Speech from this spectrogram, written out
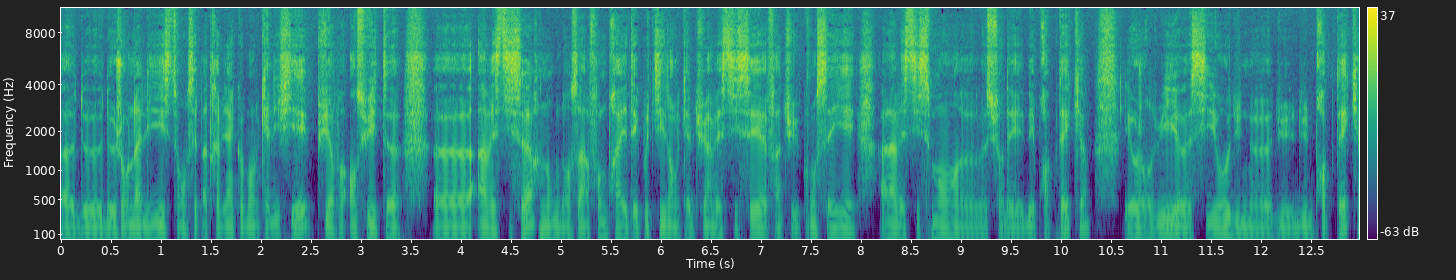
euh, de, de, journaliste, on ne sait pas très bien comment le qualifier. Puis ensuite euh, investisseur, donc dans un fonds de private equity dans lequel tu investissais, enfin tu conseillais à l'investissement euh, sur des, des prop tech, et aujourd'hui CEO d'une d'une prop tech.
